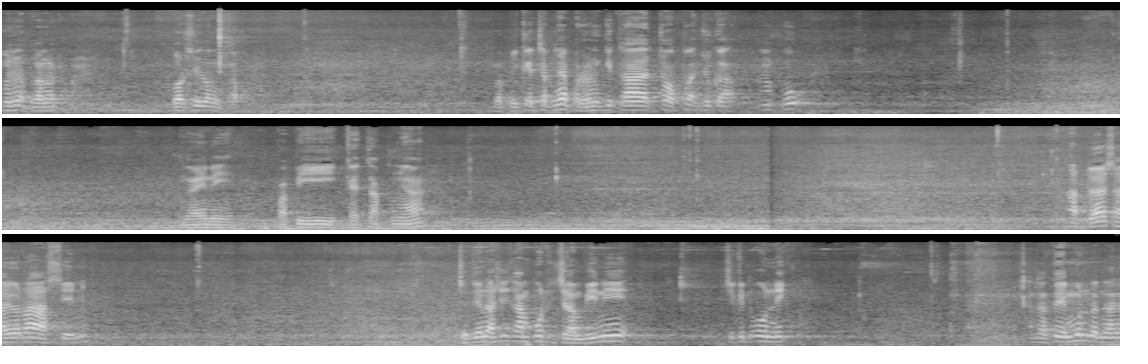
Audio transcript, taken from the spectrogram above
Banyak banget. Porsi lengkap. Babi kecapnya barusan kita coba juga empuk nah ini babi kecapnya. Ada sayur asin. Jadi nasi campur di Jambi ini sedikit unik. Ada timun dan,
